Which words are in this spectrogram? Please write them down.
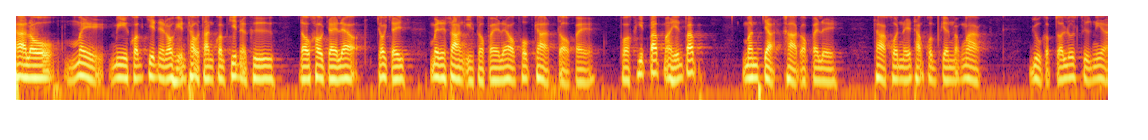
ถ้าเราไม่มีความคิดเนี่ยเราเห็นเท่าทันความคิดเนี่ยคือ เราเข้าใจแล้วเข้าใจไม่ได้สร้างอีกต่อไปแล้ว พบชาติต่อไป พอคิดปั๊บมาเห็นปั๊บมันจะขาดออกไปเลย ถ้าคนไหนทำความเพียรมาก ๆ อยู่กับตัวรู้สึกเนี่ย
